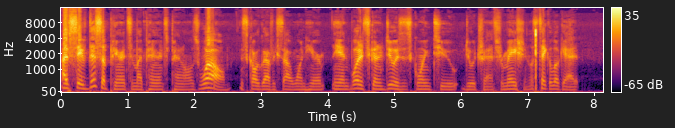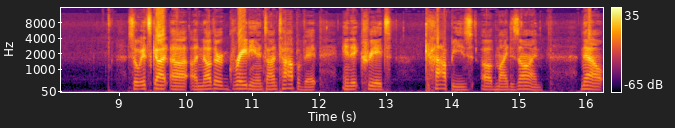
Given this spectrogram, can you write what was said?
I've saved this appearance in my appearance panel as well. It's called graphic style one here, and what it's going to do is it's going to do a transformation. Let's take a look at it. So it's got uh, another gradient on top of it, and it creates copies of my design. Now,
